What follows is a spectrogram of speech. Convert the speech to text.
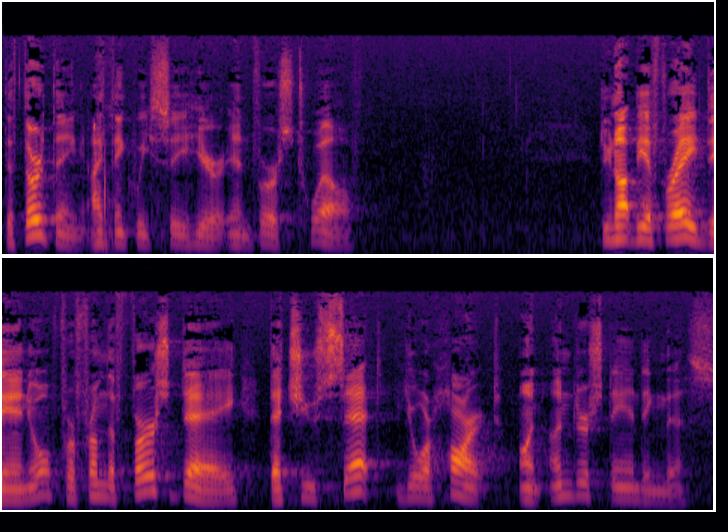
The third thing I think we see here in verse 12 Do not be afraid, Daniel, for from the first day that you set your heart on understanding this,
